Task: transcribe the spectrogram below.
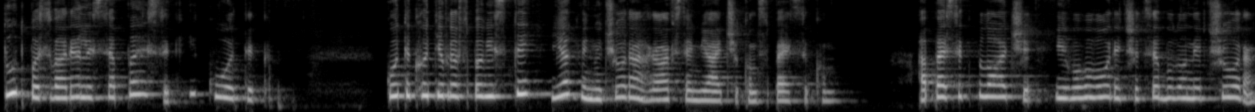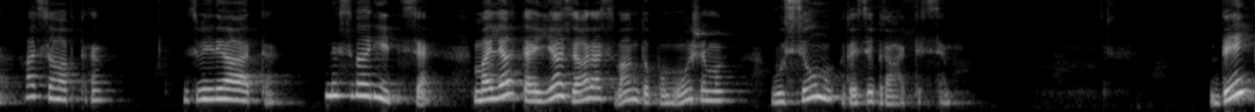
Тут посварилися песик і котик. Котик хотів розповісти, як він учора грався м'ячиком з песиком. А песик плаче і говорить, що це було не вчора, а завтра. Звірята, не сваріться. Малята і я зараз вам допоможемо в усьому розібратися. День,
